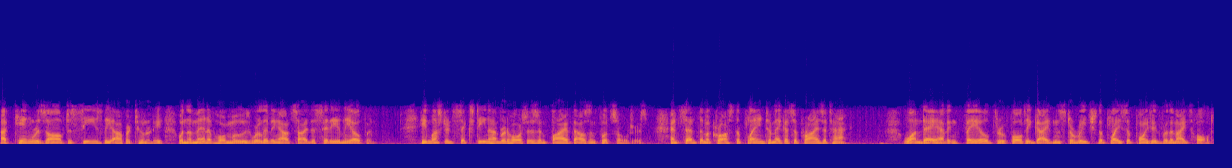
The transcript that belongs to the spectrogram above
A king resolved to seize the opportunity when the men of Hormuz were living outside the city in the open. he mustered 1,600 horses and 5,000 foot soldiers, and sent them across the plain to make a surprise attack. One day, having failed through faulty guidance to reach the place appointed for the night's halt,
